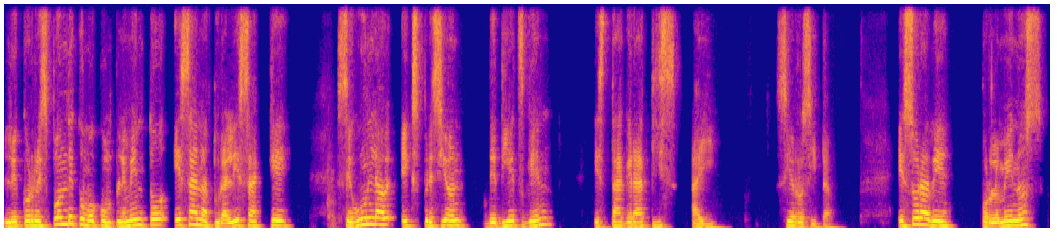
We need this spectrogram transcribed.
le corresponde como complemento esa naturaleza que, según la expresión de Dietzgen, está gratis ahí. Cierro cita. Es hora de, por lo menos,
